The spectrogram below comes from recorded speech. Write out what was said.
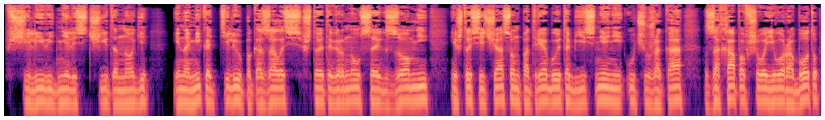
В щели виднелись чьи-то ноги, и на миг Аттилию показалось, что это вернулся экзомний, и что сейчас он потребует объяснений у чужака, захапавшего его работу,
